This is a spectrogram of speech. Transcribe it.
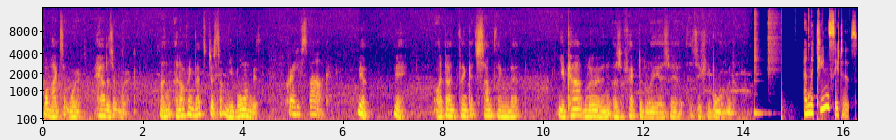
what makes it work, how does it work, and and I think that's just something you're born with. Creative spark. Yeah, yeah. I don't think it's something that you can't learn as effectively as, uh, as if you're born with it. And the tin sitters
